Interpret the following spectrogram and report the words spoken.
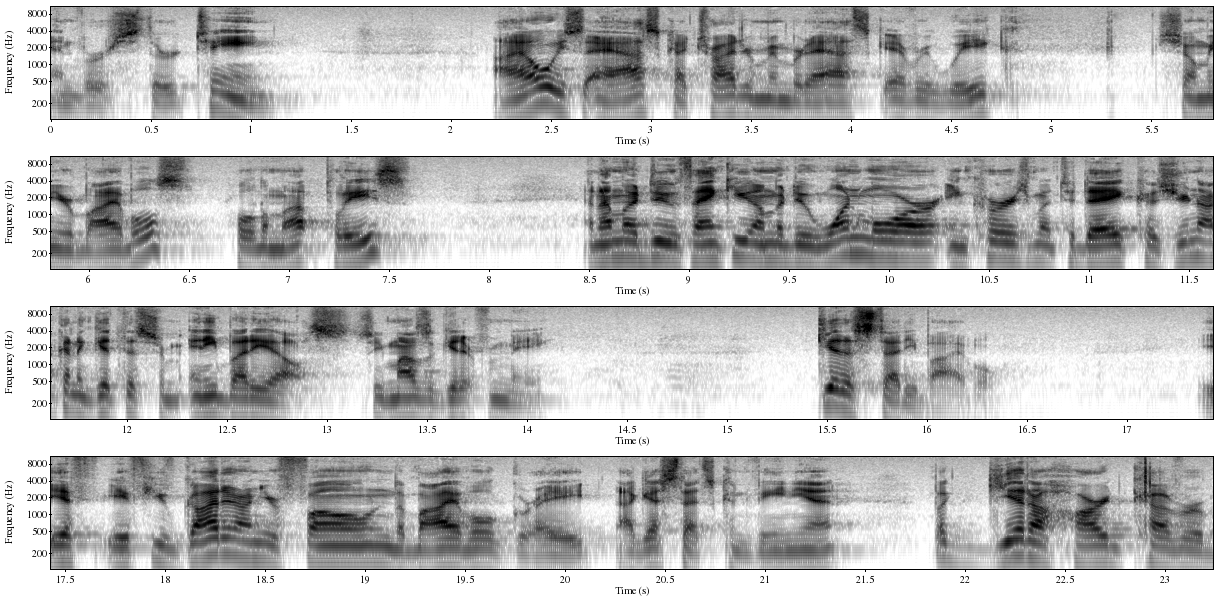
and verse 13. I always ask, I try to remember to ask every week, show me your Bibles. Hold them up, please. And I'm going to do, thank you, I'm going to do one more encouragement today because you're not going to get this from anybody else. So you might as well get it from me. Get a study Bible. If, if you've got it on your phone, the Bible, great. I guess that's convenient. But get a hardcover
